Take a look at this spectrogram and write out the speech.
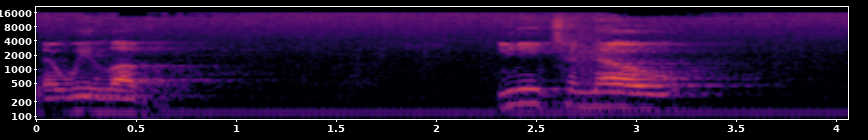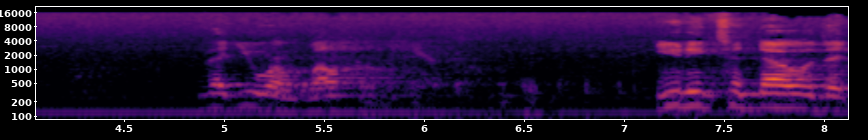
that we love you. You need to know that you are welcome here. You need to know that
